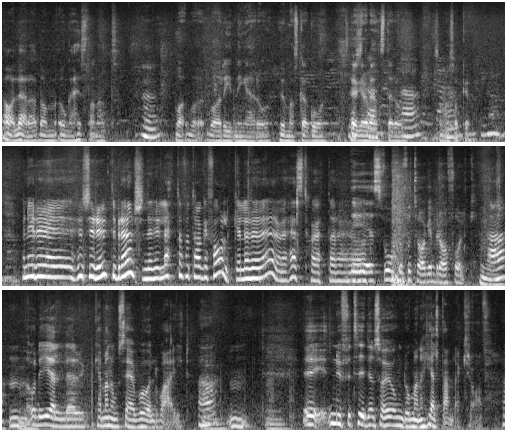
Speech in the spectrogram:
ja, lära de unga hästarna att, Mm. vad, vad, vad ridning är och hur man ska gå höger och vänster och Ja. sådana Ja. saker. Men är det, hur ser det ut i branschen? Är det lätt att få tag i folk eller hur är det? Hästskötare? och- Det är svårt att få tag i bra folk. Mm. Ja. Mm. Och det gäller, kan man nog säga, worldwide. Ja. Mm. Mm. Eh, nu för tiden så har ju ungdomarna helt andra krav Ja.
